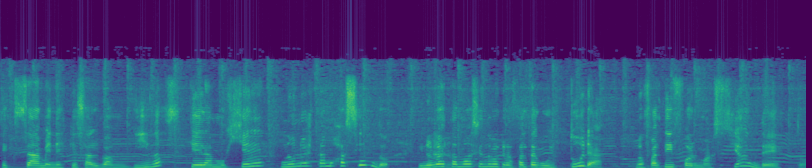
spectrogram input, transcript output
exámenes que salvan vidas que las mujeres no nos estamos haciendo. Y no lo estamos haciendo porque nos falta cultura, nos falta información de esto,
